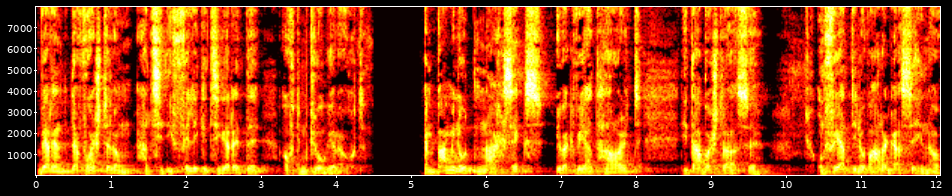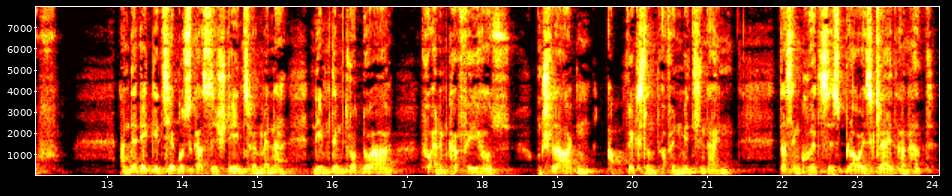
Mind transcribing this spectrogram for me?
Während der Vorstellung hat sie die fällige Zigarette auf dem Klo geraucht. Ein paar Minuten nach sechs überquert Harald die Daborstraße und fährt die Novara-Gasse hinauf. An der Ecke Zirkusgasse stehen zwei Männer neben dem Trottoir vor einem Kaffeehaus und schlagen abwechselnd auf ein Mädchen ein, das ein kurzes blaues Kleid anhat.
